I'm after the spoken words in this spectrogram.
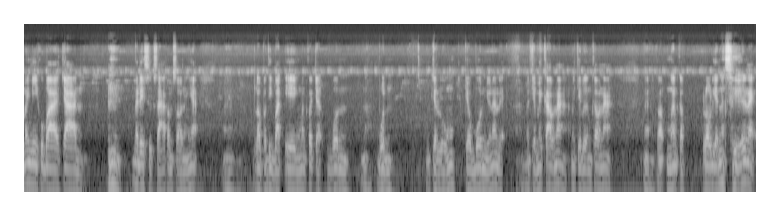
ไม่มีครูบาอาจารย์ไม่ได้ศึกษาคำสอนอย่างเงี้ยเราปฏิบัติเองมันก็จะวนนะวนจะหลงจะวนอยู่นั่นแหละ มันจะไม่ก้าวหน้า ไม่เจริญก้าวหน้าก็เหมือนกับ เราเรียนหนังสือนั่นแหละ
